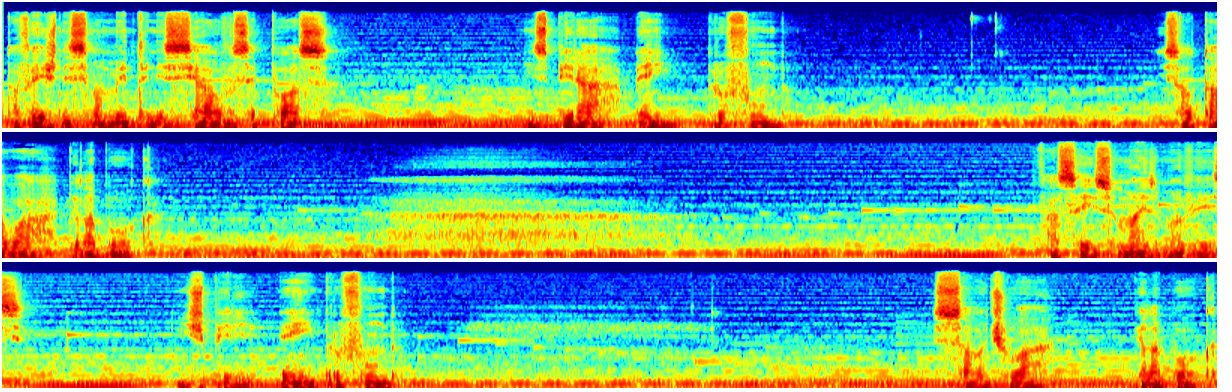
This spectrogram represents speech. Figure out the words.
Talvez nesse momento inicial você possa inspirar bem profundo e soltar o ar pela boca. Faça isso mais uma vez. Inspire bem profundo. E solte o ar pela boca.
